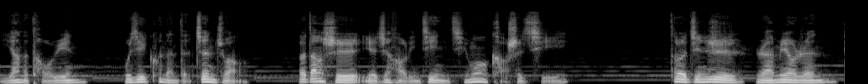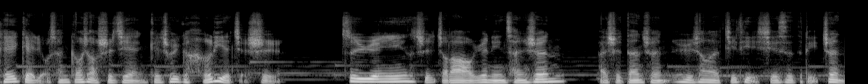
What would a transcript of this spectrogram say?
一样的头晕、呼吸困难等症状，而当时也正好临近期末考试期。到了今日，仍然没有人可以给柳川高校事件给出一个合理的解释。至于原因是找到怨灵缠身，还是单纯遇上了集体歇斯底里症，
